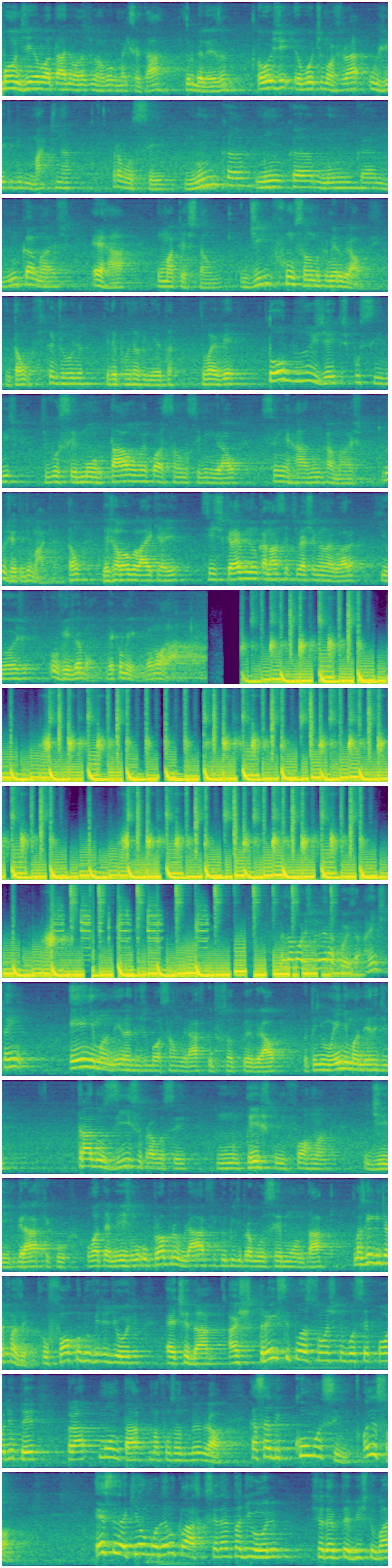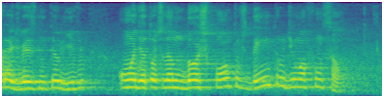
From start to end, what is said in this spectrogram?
Bom dia, boa tarde, boa noite, meu irmão, como é que você tá? Tudo beleza? Hoje eu vou te mostrar o jeito de máquina para você nunca, nunca, nunca, nunca mais errar uma questão de função do primeiro grau. Então fica de olho que depois da vinheta tu vai ver todos os jeitos possíveis de você montar uma equação do segundo grau sem errar nunca mais do jeito de máquina. Então deixa logo o like aí, se inscreve no canal se estiver chegando agora que hoje o vídeo é bom. Vem comigo, vamos lá. Meus amores, primeira coisa, a gente tem N maneiras de esboçar um gráfico de função do primeiro grau. Eu tenho N maneiras de traduzir isso para você um texto em forma de gráfico ou até mesmo o próprio gráfico e pedir para você montar. Mas o que a gente vai fazer? O foco do vídeo de hoje é te dar as três situações que você pode ter para montar uma função do primeiro grau. Quer como assim? Olha só. Esse daqui é o modelo clássico, você deve estar de olho, você deve ter visto várias vezes no teu livro, onde eu estou te dando dois pontos dentro de uma função.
